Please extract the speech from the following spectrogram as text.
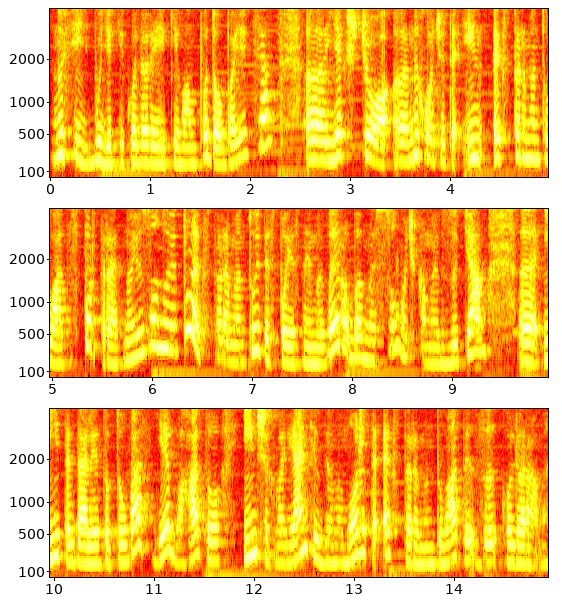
Носіть будь-які кольори, які вам подобаються. Якщо не хочете експериментувати з портретною зоною, то експериментуйте з поясними виробами, сумочками, взуттям і так далі. Тобто, у вас є багато інших варіантів, де ви можете експериментувати з кольорами.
